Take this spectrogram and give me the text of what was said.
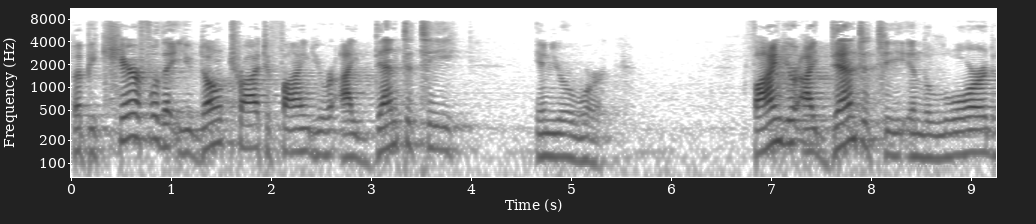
but be careful that you don't try to find your identity in your work. Find your identity in the Lord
